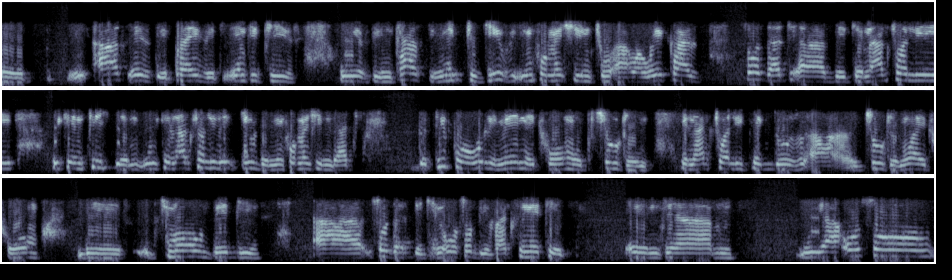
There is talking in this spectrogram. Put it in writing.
uh, us as the private entities, we have been tasked to give information to our workers so that uh, they can actually, we can teach them, we can actually give them information that the people who remain at home with children can actually take those uh, children who are at home, the small babies, uh, so that they can also be vaccinated. And um, we are also,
